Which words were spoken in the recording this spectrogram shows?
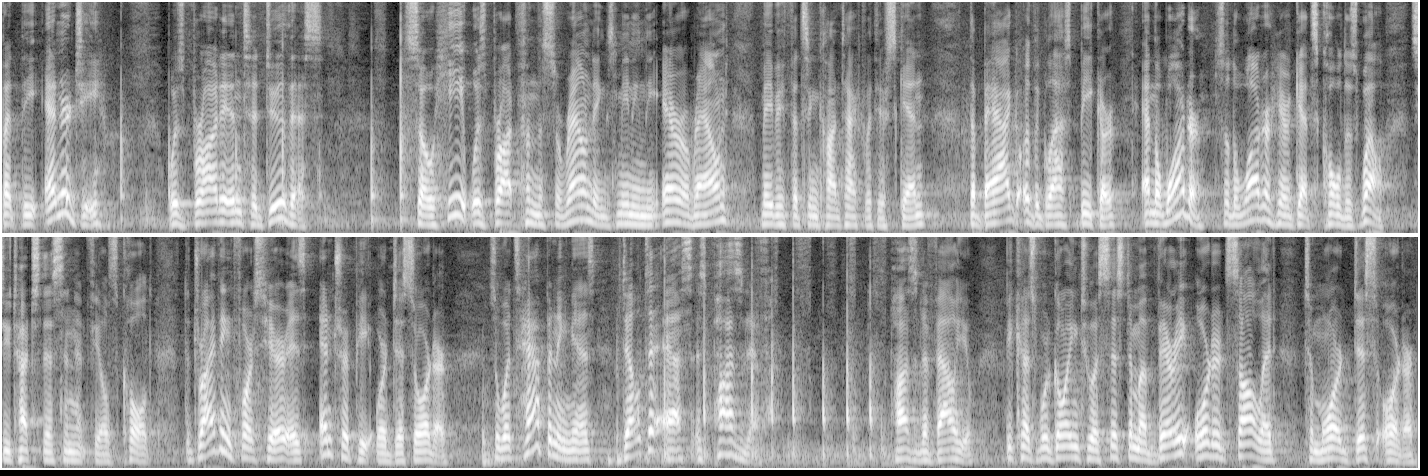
But the energy was brought in to do this. So heat was brought from the surroundings, meaning the air around, maybe if it's in contact with your skin, the bag or the glass beaker, and the water. So the water here gets cold as well. So you touch this and it feels cold. The driving force here is entropy or disorder. So what's happening is delta S is positive positive value because we're going to a system of very ordered solid to more disorder.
